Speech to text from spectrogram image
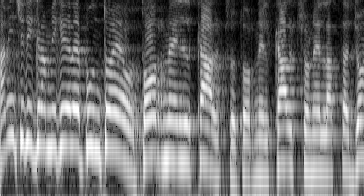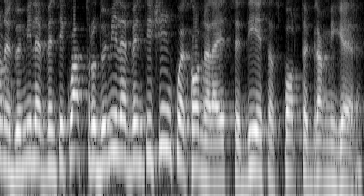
Amici di granmichele.eu, torna il calcio, torna il calcio nella stagione 2024-2025 con la SD Esa Sport Gran Michele.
